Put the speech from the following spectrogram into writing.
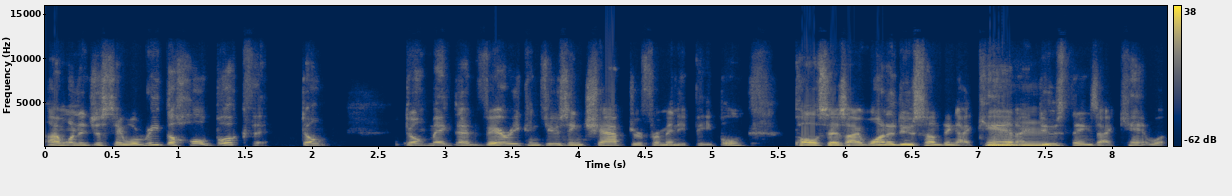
I want to just say, well, read the whole book then. Don't don't make that very confusing chapter for many people. Paul says, I want to do something, I can't, mm-hmm. I do things I can't. Well,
